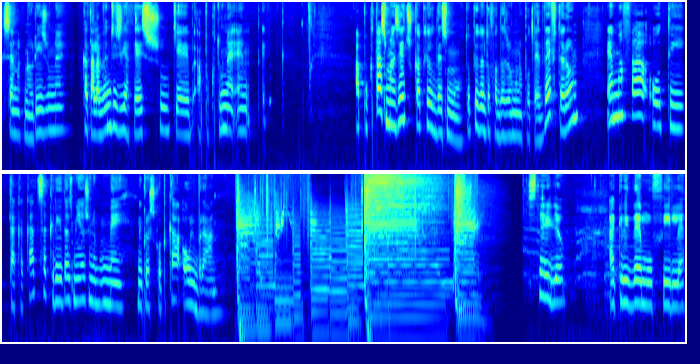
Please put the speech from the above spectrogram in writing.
σε αναγνωρίζουν, καταλαβαίνουν τις διαθέσεις σου και αποκτούν εν... αποκτάς μαζί τους κάποιο δεσμό, το οποίο δεν το φανταζόμουν ποτέ. Δεύτερον, έμαθα ότι τα κακά της ακρίδας μοιάζουν με μικροσκοπικά all Στέλιο, ακριδέ μου φίλε,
